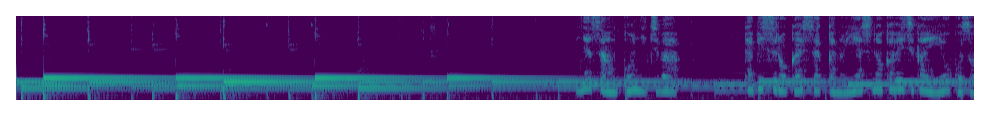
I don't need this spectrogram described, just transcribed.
皆さんこんにちは。旅するお菓子作家の癒しのカフェ時間へようこそ。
